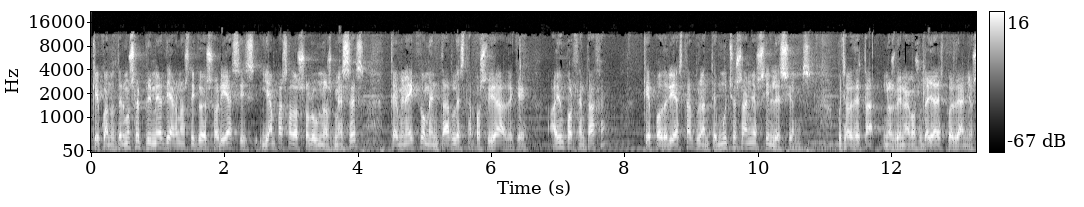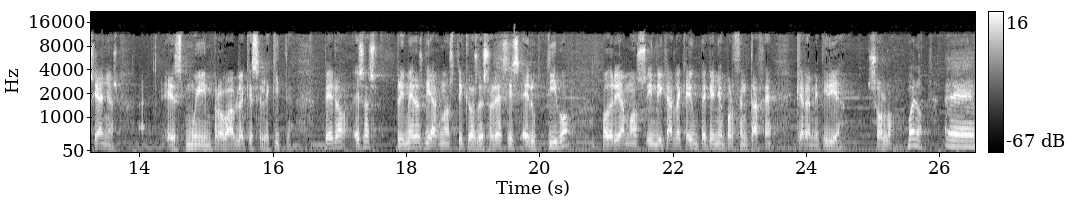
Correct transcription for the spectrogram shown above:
que cuando tenemos el primer diagnóstico de psoriasis y han pasado solo unos meses, también hay que comentarle esta posibilidad de que hay un porcentaje que podría estar durante muchos años sin lesiones. Muchas veces nos viene a consulta ya después de años y años. Es muy improbable que se le quite. Pero esos primeros diagnósticos de psoriasis eruptivo podríamos indicarle que hay un pequeño porcentaje que remitiría solo Bueno, eh,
